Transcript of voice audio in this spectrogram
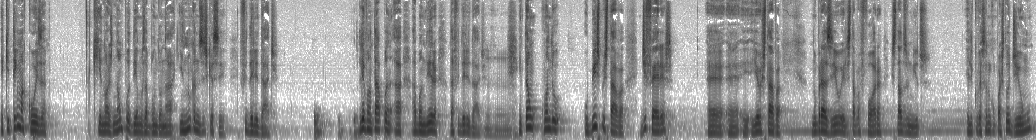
é que tem uma coisa que nós não podemos abandonar e nunca nos esquecer: fidelidade. Levantar a, a- a bandeira da fidelidade. Então, quando o bispo estava de férias, é, é, e eu estava no Brasil, ele estava fora, Estados Unidos, ele conversando com o pastor Dilmo,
